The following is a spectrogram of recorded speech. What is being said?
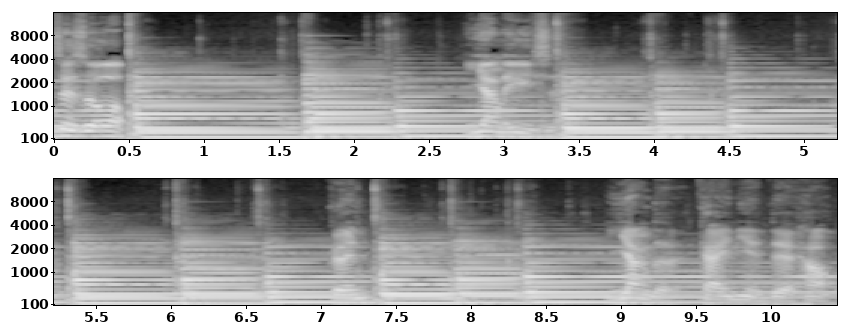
这时候一样的意思，跟一样的概念，对，好。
